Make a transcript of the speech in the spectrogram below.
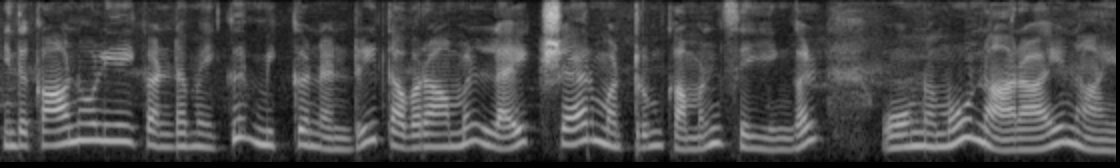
இந்த காணொளியை கண்டமைக்கு மிக்க நன்றி. தவறாமல் லைக் ஷேர் மற்றும் கமெண்ட் செய்யுங்கள். ஓம் நமோ நாராயணாய.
